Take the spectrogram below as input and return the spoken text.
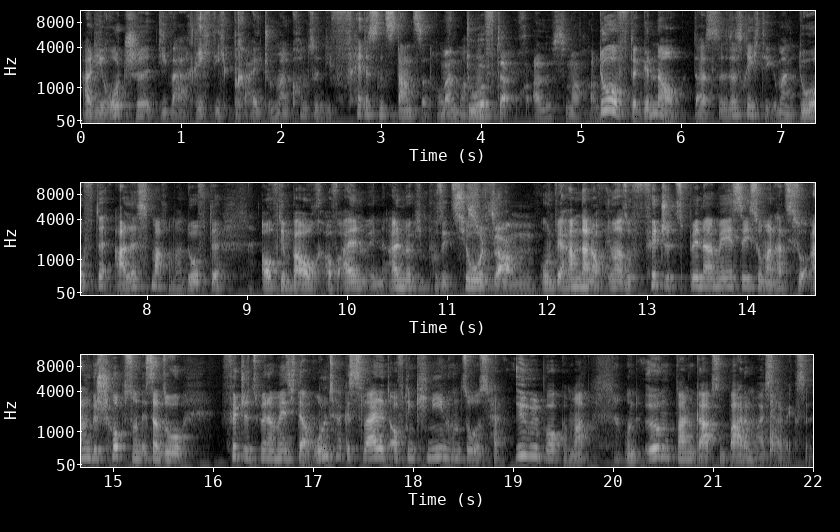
Aber die Rutsche, die war richtig breit und man konnte so die fettesten Stunts da drauf Man machen. durfte auch alles machen. Durfte, genau. Das ist das Richtige. Man durfte alles machen. Man durfte auf dem Bauch, auf allen, in allen möglichen Positionen. Zusammen. Und wir haben dann auch immer so Fidget Spinner mäßig, so man hat sich so angeschubst und ist dann so Fidget Spinner mäßig da runter geslidet auf den Knien und so. Es hat übel Bock gemacht. Und irgendwann gab es einen Bademeisterwechsel.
